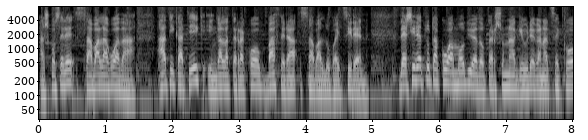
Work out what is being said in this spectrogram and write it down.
askoz ere zabalagoa da. Atikatik, ingalaterrako bazera zabaldu baitziren. Desiratutako amodio edo persona geure ganatzeko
